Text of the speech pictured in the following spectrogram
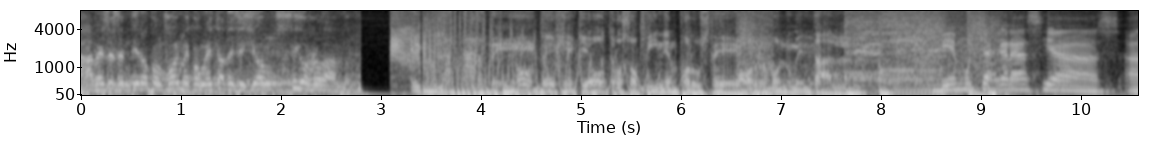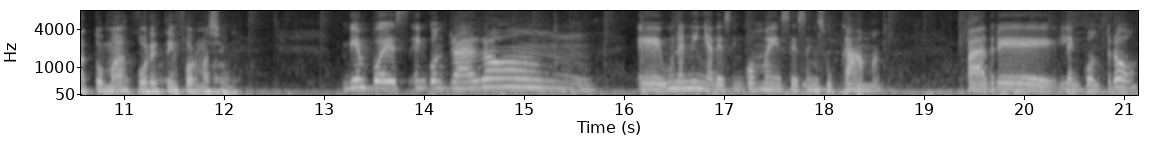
A veces sentido conforme con esta decisión. Sigo rodando. No deje que otros opinen por usted. Por Monumental. Bien, muchas gracias a Tomás por esta información. Bien, pues encontraron eh, una niña de cinco meses en su cama. Padre la encontró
